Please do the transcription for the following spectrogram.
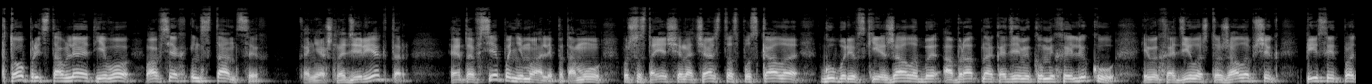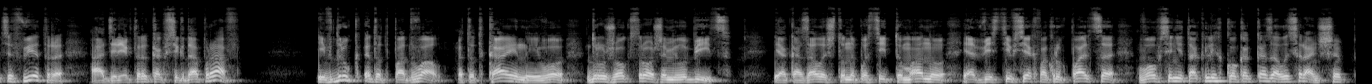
Кто представляет его во всех инстанциях? Конечно, директор – это все понимали, потому вышестоящее начальство спускало губаревские жалобы обратно академику Михайлюку, и выходило, что жалобщик писает против ветра, а директор, как всегда, прав. И вдруг этот подвал, этот Каин и его дружок с рожами убийц. И оказалось, что напустить туману и обвести всех вокруг пальца вовсе не так легко, как казалось раньше –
